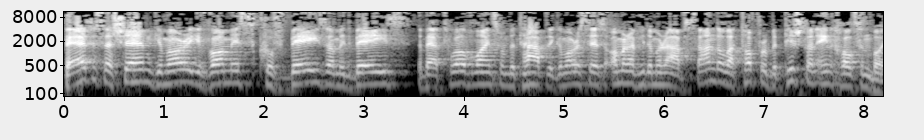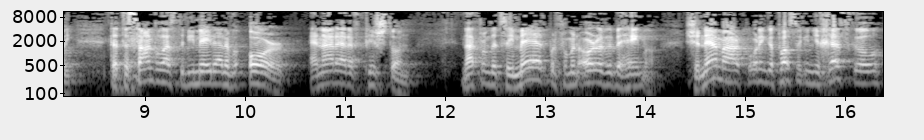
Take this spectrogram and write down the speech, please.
Be'ezus Hashem, Gemara Yevamis, Kuf Beis, Amid Beis, about 12 lines from the top, the Gemara says, Omar Avidah Marav, sandal atofra bepishton ein cholzen boy. That the sandal has to be made out of or, and not out of pishton. Not from the tzemer, but from an or of a behema. Shenemar, quoting a pasuk in Yecheskel,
